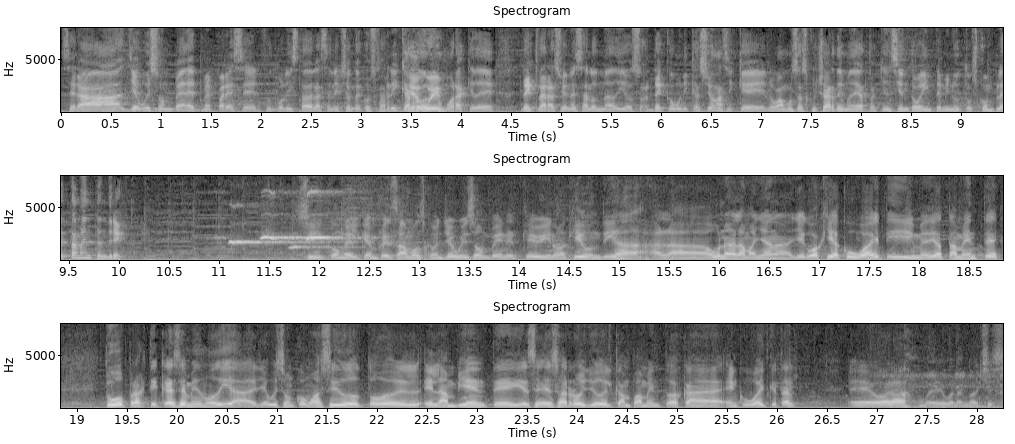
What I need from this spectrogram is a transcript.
Será Jewison Bennett, me parece, el futbolista de la selección de Costa Rica. Rodolfo Mora, que dé declaraciones a los medios de comunicación, así que lo vamos a escuchar de inmediato aquí en 120 minutos, completamente en directo. Sí, con el que empezamos, con Jewison Bennett, que vino aquí un día a la una de la mañana, llegó aquí a Kuwait y inmediatamente tuvo práctica ese mismo día. Jewison, ¿cómo ha sido todo el, ambiente y ese desarrollo del campamento acá en Kuwait? ¿Qué tal? Eh, hola, eh, buenas noches.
